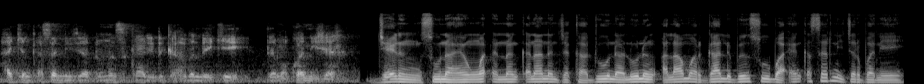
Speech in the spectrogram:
hakkin ƙasar Nijar domin su kare duka abin da yake taimakon Nijar. Jerin sunayen waɗannan ƙananan jakadu na nunin alamar galibin su ba 'yan ƙasar Nijar ba ne.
